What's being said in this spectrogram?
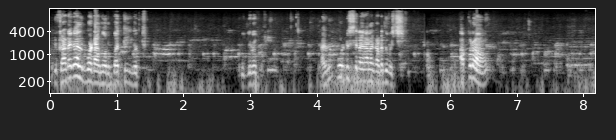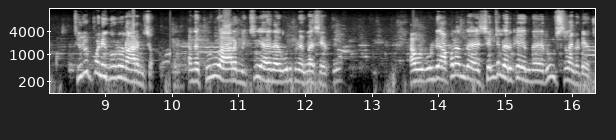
ஒரு கடைக்கால் போட்டாங்க ஒரு பத்துக்கு பத்து ஒரு குரூப். அது போட்டு சில காலம் கடந்து வச்சு அப்புறம் திருப்பணி குழுன்னு ஆரம்பிச்சோம். அந்த குழு ஆரம்பிச்சு அதுல உறுப்பினர்லாம் சேர்த்து அவங்க உண்டு அப்புறம் அந்த செங்கல்ல இருக்க இந்த ரூல்ஸ் எல்லாம் கிடையாது.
